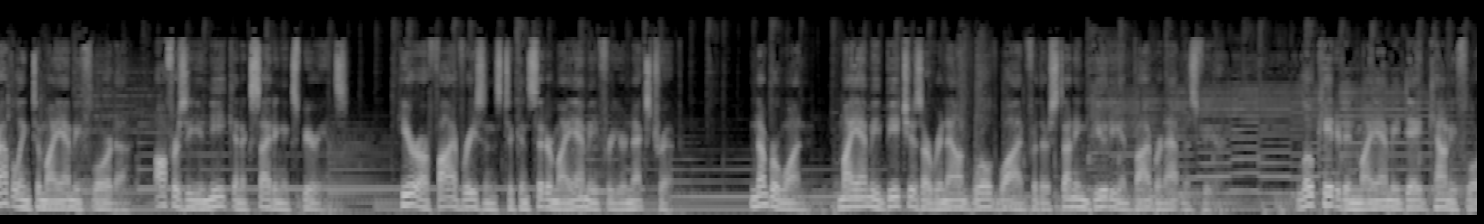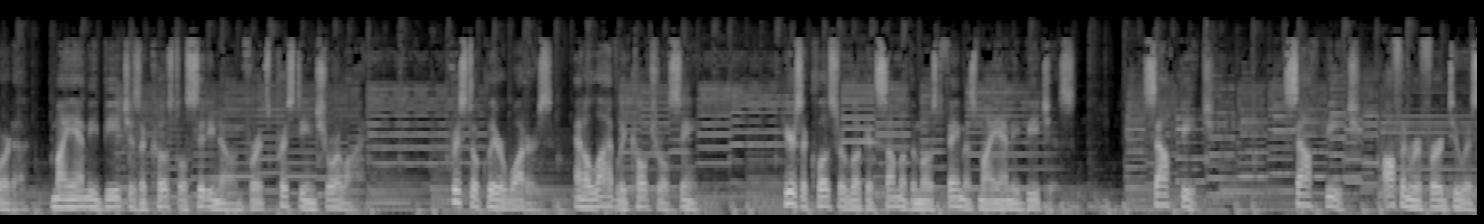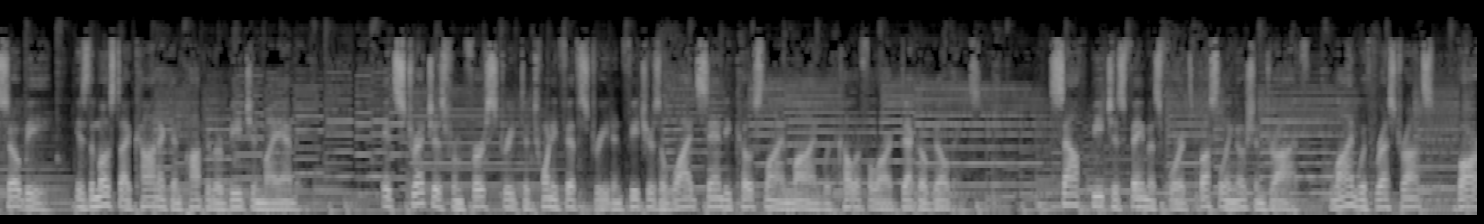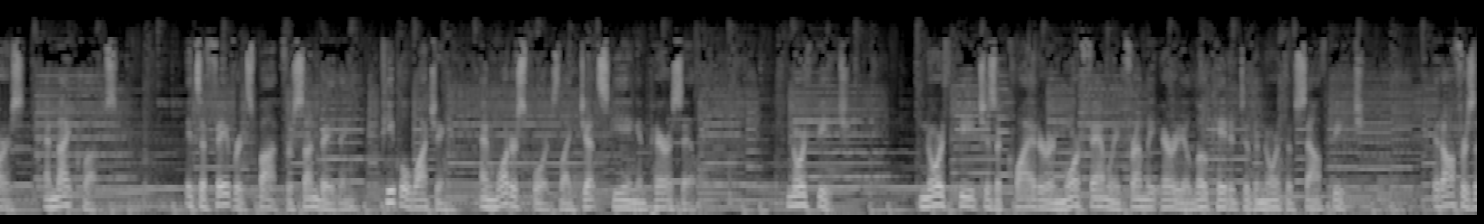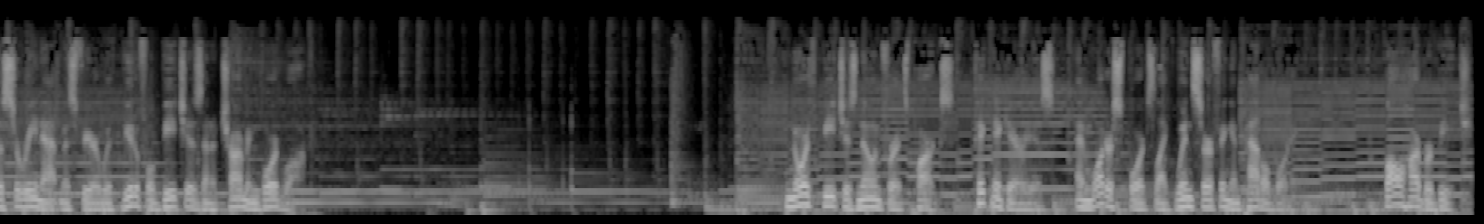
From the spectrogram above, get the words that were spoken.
Traveling to Miami, Florida, offers a unique and exciting experience. Here are 5 reasons to consider Miami for your next trip. Number 1. Miami beaches are renowned worldwide for their stunning beauty and vibrant atmosphere. Located in Miami Dade County, Florida, Miami Beach is a coastal city known for its pristine shoreline, crystal clear waters, and a lively cultural scene. Here's a closer look at some of the most famous Miami beaches. South Beach. South Beach, often referred to as SoBe, is the most iconic and popular beach in Miami. It stretches from 1st Street to 25th Street and features a wide sandy coastline lined with colorful Art Deco buildings. South Beach is famous for its bustling Ocean Drive, lined with restaurants, bars, and nightclubs. It's a favorite spot for sunbathing, people watching, and water sports like jet skiing and parasailing. North Beach. North Beach is a quieter and more family friendly area located to the north of South Beach. It offers a serene atmosphere with beautiful beaches and a charming boardwalk. North Beach is known for its parks, picnic areas, and water sports like windsurfing and paddleboarding. Bal Harbour Beach.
